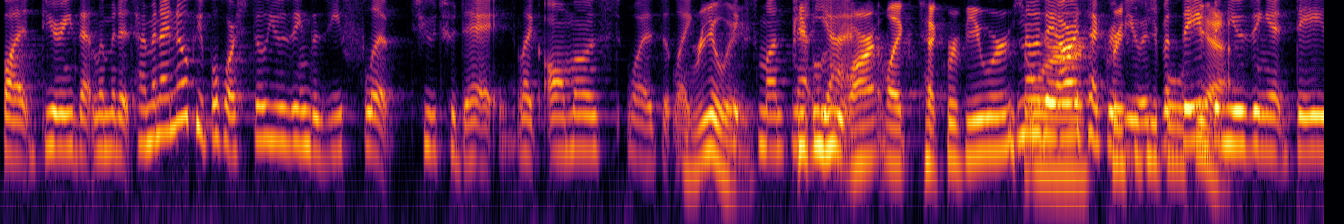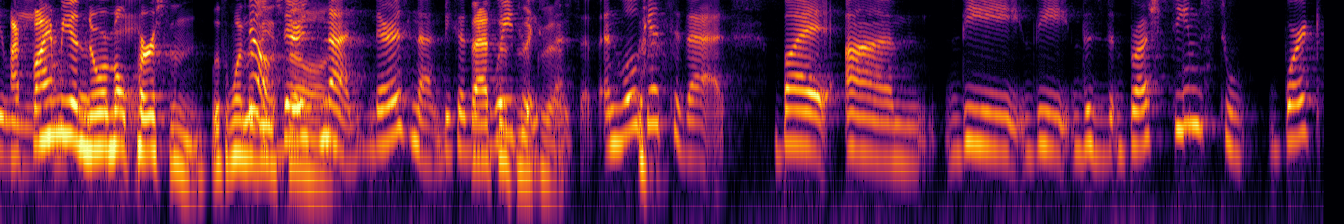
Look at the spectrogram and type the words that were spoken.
but during that limited time and i know people who are still using the z flip to today like almost what is it like really six months people now who yeah aren't like tech reviewers no they are tech reviewers people? but they've Yeah. been using it daily i find me a normal today. person with one of these. no there's phones. none there is none because That it's way too exist. expensive and we'll get to that but um the the the brush seems to work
